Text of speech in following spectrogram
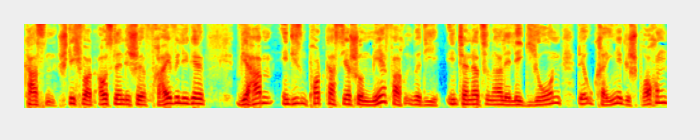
Carsten, Stichwort ausländische Freiwillige. Wir haben in diesem Podcast ja schon mehrfach über die internationale Legion der Ukraine gesprochen.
